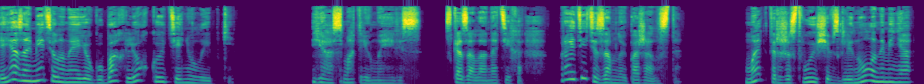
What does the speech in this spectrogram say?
и я заметила на ее губах легкую тень улыбки. «Я осмотрю Мэйвис», — сказала она тихо. «Пройдите за мной, пожалуйста». Мэг торжествующе взглянула на меня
